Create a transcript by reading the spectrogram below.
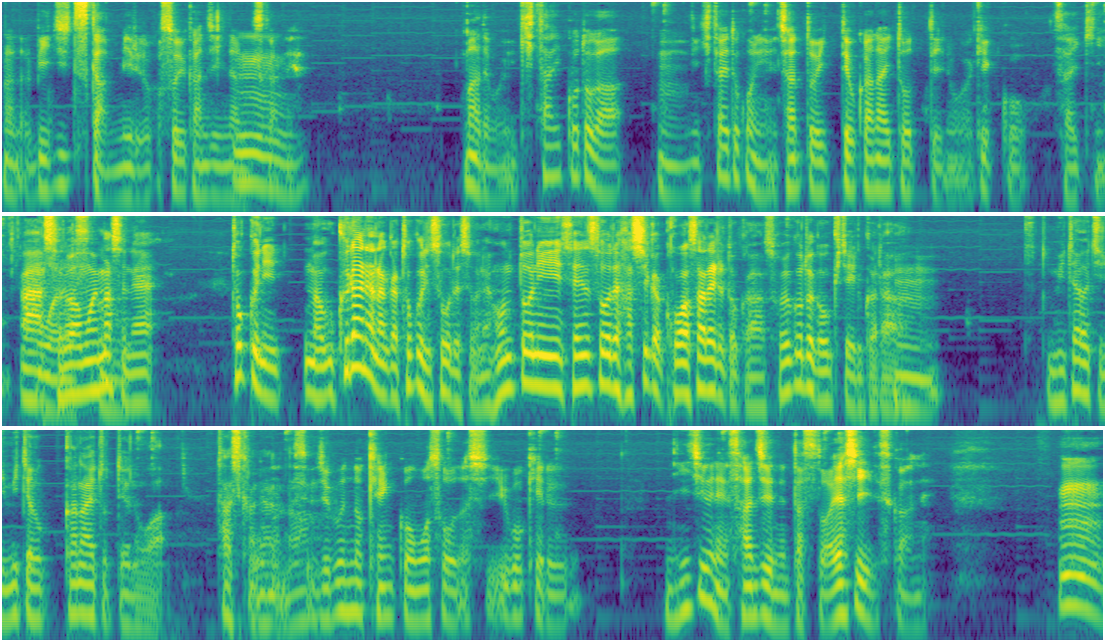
なんだろう美術館見るとかそういう感じになるんですかね、まあでも行きたいことが、うん、行きたいところにちゃんと行っておかないとっていうのが結構最近ああそれは思います、ね。特に、まあ、ウクライナなんか特にそうですよね。本当に戦争で橋が壊されるとかそういうことが起きているから、うんうんちょっと見たいうちに見ておかないとっていうのは確かにあるな。なんですよ自分の健康もそうだし動ける20年30年経つと怪しいですからねうん。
